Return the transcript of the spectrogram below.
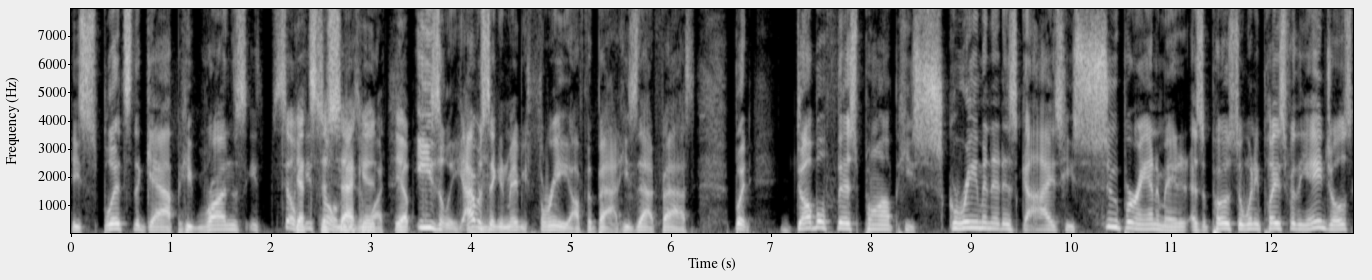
He splits the gap. He runs. He's still Mm-hmm. Gets he's still to second. Yep. Mm-hmm. easily. I was thinking maybe three off the bat. He's that fast. But double fist pump. He's screaming at his guys. He's super animated. As opposed to when he plays for the Angels,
